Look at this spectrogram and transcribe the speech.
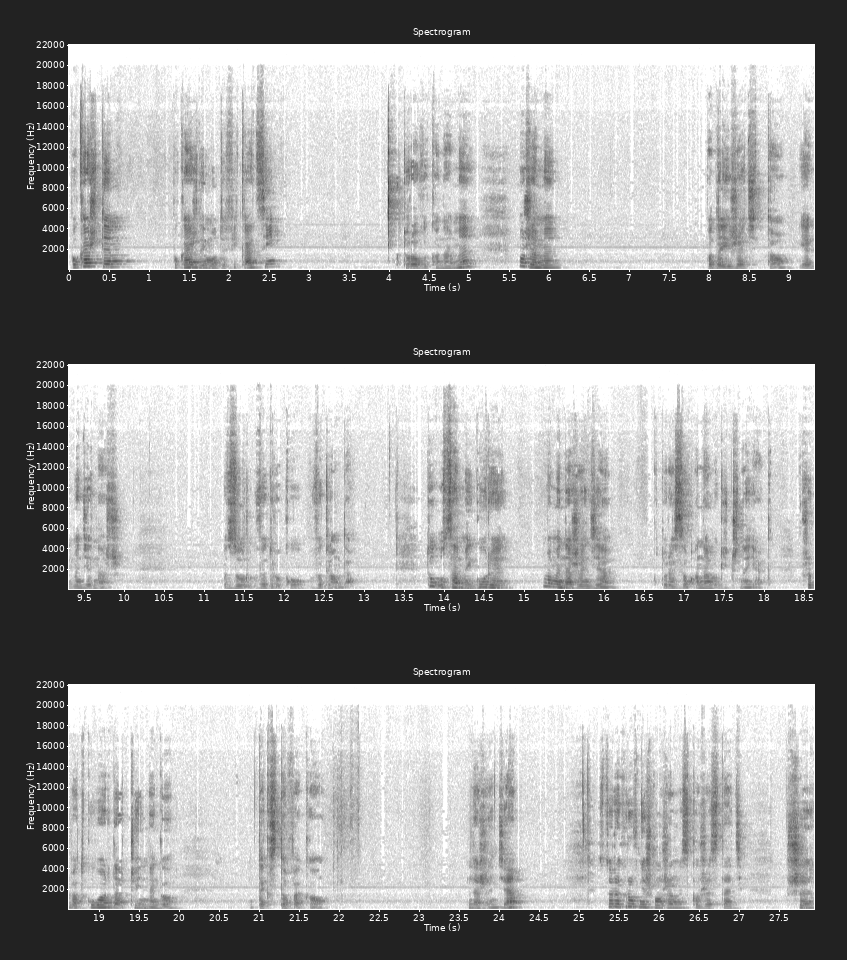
Po, każdym, po każdej modyfikacji, którą wykonamy, możemy podejrzeć to, jak będzie nasz wzór wydruku wyglądał. Tu u samej góry mamy narzędzia, które są analogiczne jak przypadku Worda czy innego tekstowego narzędzia, z których również możemy skorzystać przy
